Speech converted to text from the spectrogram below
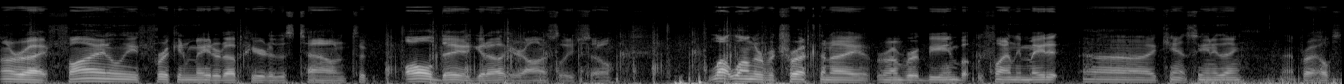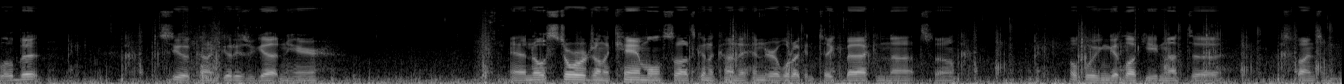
Alright, finally freaking made it up here to this town. Took all day to get out here, honestly, so... A lot longer of a trek than I remember it being, but we finally made it. Uh, I can't see anything. That probably helps a little bit. Let's see what kind of goodies we got in here. Yeah, no storage on the camel, so that's going to kind of hinder what I can take back and not, so... Hopefully we can get lucky not uh, just find some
